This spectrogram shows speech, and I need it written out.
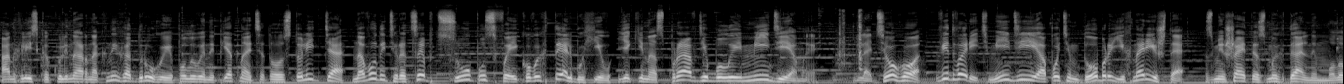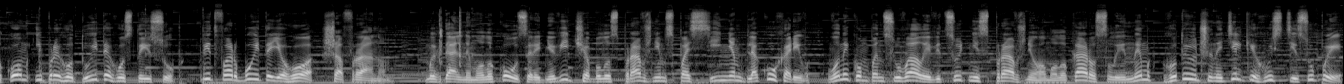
Англійська кулінарна книга другої половини 15 століття наводить рецепт супу з фейкових тельбухів, які насправді були мідіями. Для цього відваріть мідії, а потім добре їх наріжте. Змішайте з мигдальним молоком і приготуйте густий суп. Підфарбуйте його шафраном. Мигдальне молоко у середньовіччя було справжнім спасінням для кухарів. Вони компенсували відсутність справжнього молока рослинним, готуючи не тільки густі супи,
